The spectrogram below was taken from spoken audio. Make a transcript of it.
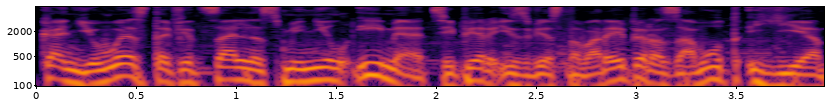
Канье Уэст официально сменил имя. Теперь известного рэпера зовут Е.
